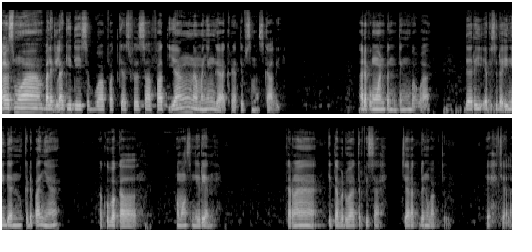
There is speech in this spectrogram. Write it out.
Halo semua, balik lagi di sebuah podcast filsafat yang namanya nggak kreatif sama sekali. Ada pengumuman penting bahwa dari episode ini dan ke depannya, aku bakal ngomong sendirian. Karena kita berdua terpisah jarak dan waktu. Eh, jalan.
